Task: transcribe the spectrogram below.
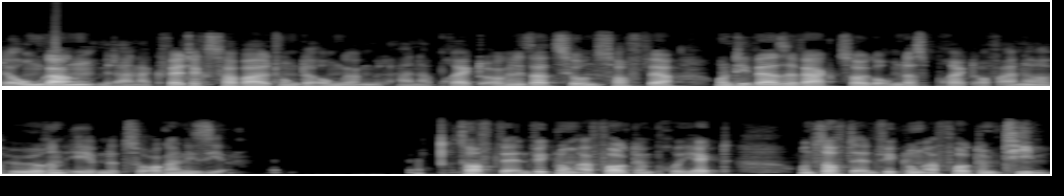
Der Umgang mit einer Quelltextverwaltung, der Umgang mit einer Projektorganisationssoftware und diverse Werkzeuge, um das Projekt auf einer höheren Ebene zu organisieren. Softwareentwicklung erfolgt im Projekt und Softwareentwicklung erfolgt im Team.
